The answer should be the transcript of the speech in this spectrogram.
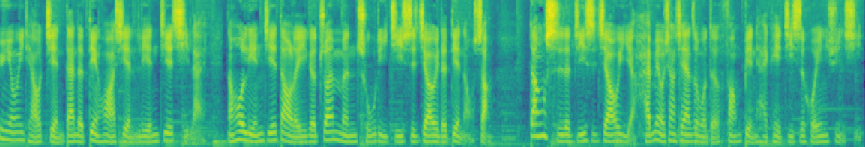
运用一条简单的电话线连接起来，然后连接到了一个专门处理即时交易的电脑上。当时的即时交易啊，还没有像现在这么的方便，你还可以即时回应讯息，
